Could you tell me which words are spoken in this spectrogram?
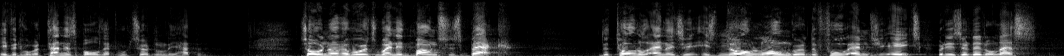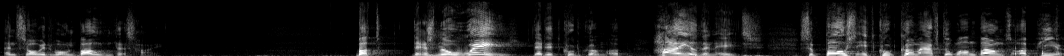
If it were a tennis ball, that would certainly happen. So in other words, when it bounces back, the total energy is no longer the full mgh, but is a little less, and so it won't bound as high. But there is no way that it could come up higher than h. Suppose it could come after one bounce up here.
